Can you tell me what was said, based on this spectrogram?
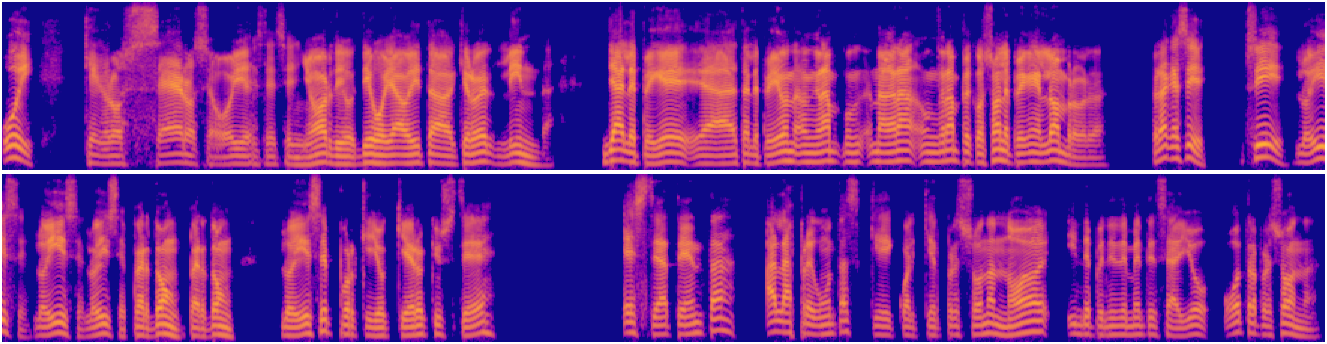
Uy, qué grosero se oye este señor. Dijo, dijo ya ahorita, quiero ver, linda. Ya le pegué, hasta le pegué un gran, un- una gran, un gran pecozón, le pegué en el hombro, ¿verdad? ¿Verdad que sí? Sí, lo hice, lo hice, lo hice. Perdón, perdón. Lo hice porque yo quiero que usted esté atenta a las preguntas que cualquier persona, no independientemente sea yo, otra persona.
